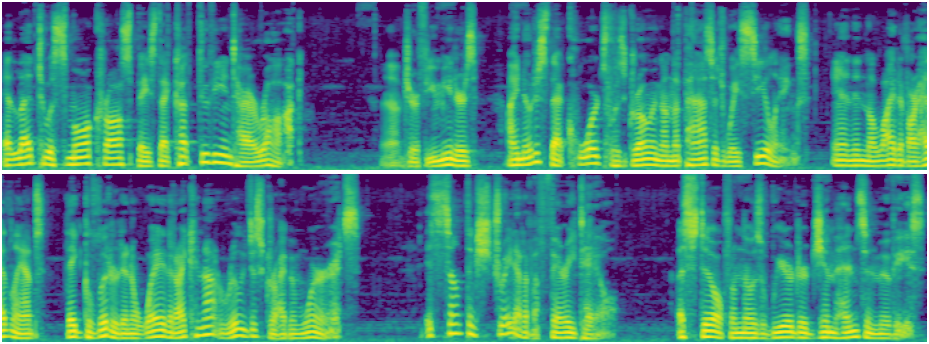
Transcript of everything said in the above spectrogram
it led to a small cross space that cut through the entire rock. After a few meters, I noticed that quartz was growing on the passageway ceilings, and in the light of our headlamps, they glittered in a way that I cannot really describe in words. It's something straight out of a fairy tale. A still from those weirder Jim Henson movies.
